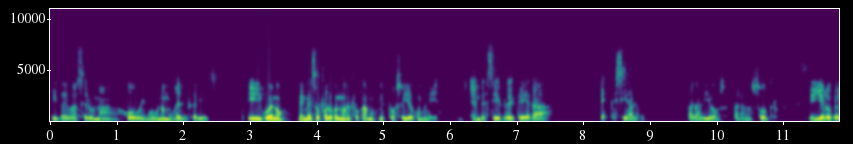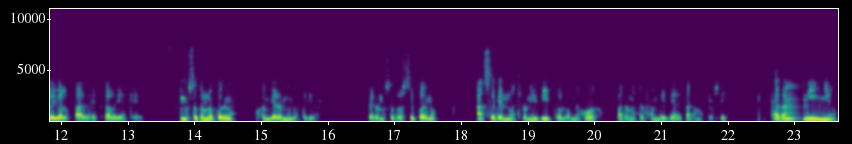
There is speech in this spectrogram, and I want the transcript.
y le iba a ser una joven o una mujer infeliz. Y bueno, en eso fue lo que nos enfocamos mi esposa y yo con ella, en decirle que era especial para Dios, para nosotros. Y yo lo que le digo a los padres, Claudia, que nosotros no podemos cambiar el mundo exterior, pero nosotros sí podemos hacer en nuestro nidito lo mejor para nuestra familia y para nuestros hijos. Cada niño,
